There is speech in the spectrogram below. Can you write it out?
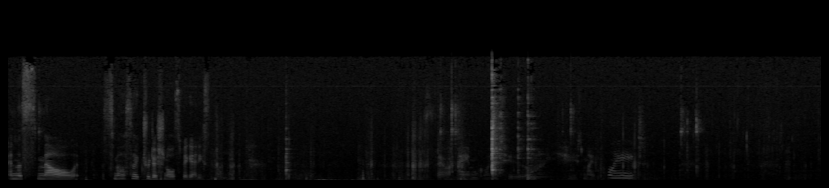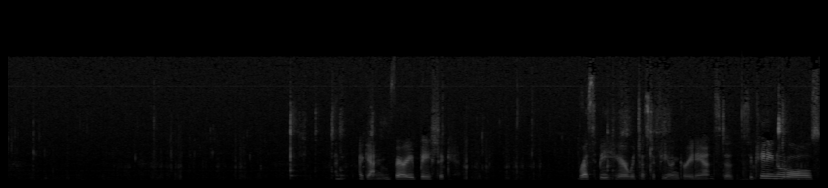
And the smell smells like traditional spaghetti. So I'm going to use my plate. And again, very basic recipe here with just a few ingredients. The zucchini noodles,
